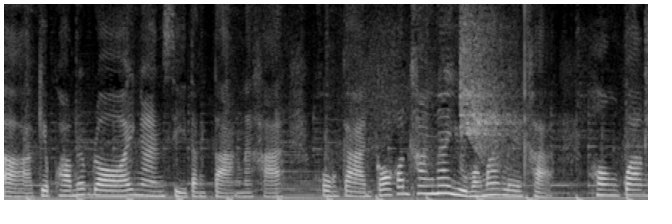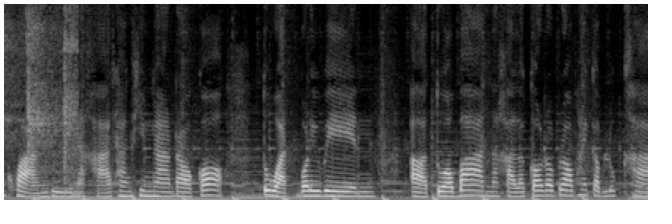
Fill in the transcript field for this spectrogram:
อ่าเก็บความเรียบร้อยงานสีต่างๆนะคะ โครงการก็ค่อนข้างน่าอยู่มาก ๆ เลยค่ะ ห้องกว้างขวางดีนะคะ ทางทีมงานเราก็ตรวจบริเวณอ่าตัวบ้านนะคะ แล้วก็รอบๆให้กับลูกค้า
